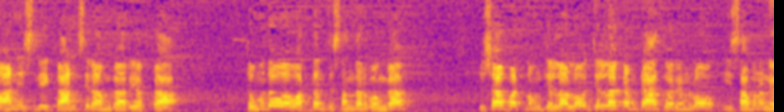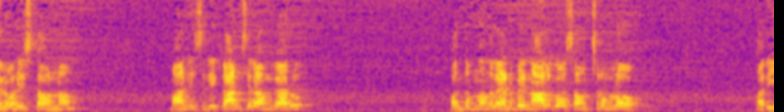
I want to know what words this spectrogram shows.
మాన్యశ్రీ కాన్సీరామ్ గారి యొక్క తొమ్మిదవ వర్ధంతి సందర్భంగా విశాఖపట్నం జిల్లాలో జిల్లా కమిటీ ఆధ్వర్యంలో ఈ సభను నిర్వహిస్తూ ఉన్నాం. మాన్యశ్రీ కాన్సీరామ్ గారు పంతొమ్మిది వందల ఎనభై నాలుగవ సంవత్సరంలో మరి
